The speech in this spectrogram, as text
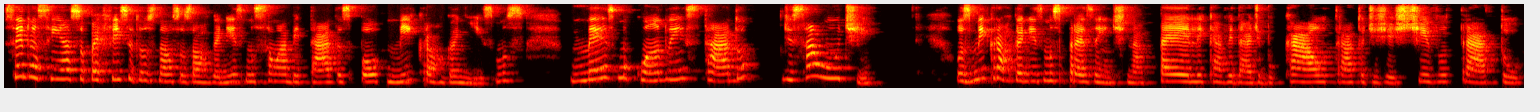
Sendo assim, a superfície dos nossos organismos são habitadas por microorganismos, mesmo quando em estado de saúde. Os microorganismos presentes na pele, cavidade bucal, trato digestivo, trato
